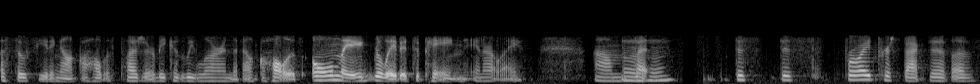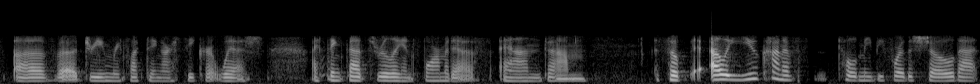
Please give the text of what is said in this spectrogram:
associating alcohol with pleasure because we learn that alcohol is only related to pain in our life. Um, mm-hmm. But this this Freud perspective of of a dream reflecting our secret wish, I think that's really informative. And um, so, Ellie, you kind of told me before the show that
